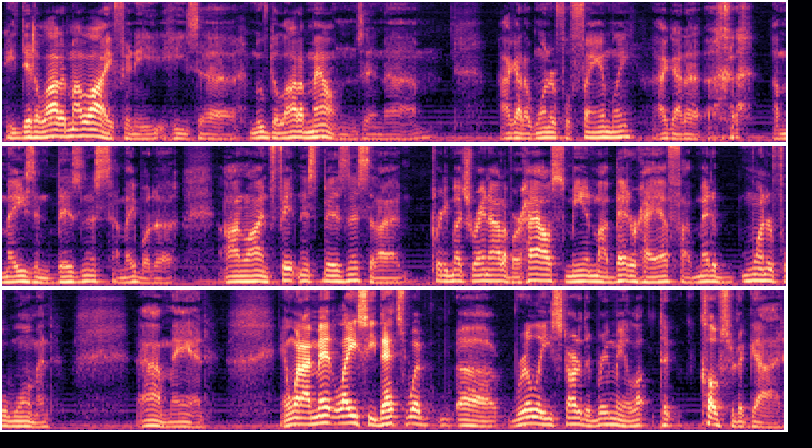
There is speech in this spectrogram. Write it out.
he did a lot in my life, and he he's uh, moved a lot of mountains, and um, I got a wonderful family. I got a, amazing business. I'm able to online fitness business that I pretty much ran out of our house. Me and my better half. I met a wonderful woman. Ah man, and when I met Lacey, that's what uh, really started to bring me a lot to, closer to God.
